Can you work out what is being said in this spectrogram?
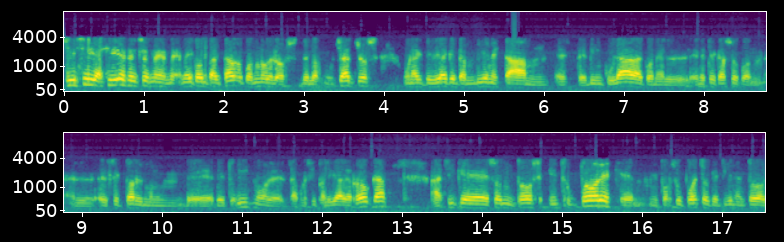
Sí, sí, así es. De hecho, me, he contactado con uno de los de los muchachos, una actividad que también está este, vinculada con el, en este caso, con el, sector de, turismo de la municipalidad de Roca. Así que son todos instructores que, por supuesto, que tienen todos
